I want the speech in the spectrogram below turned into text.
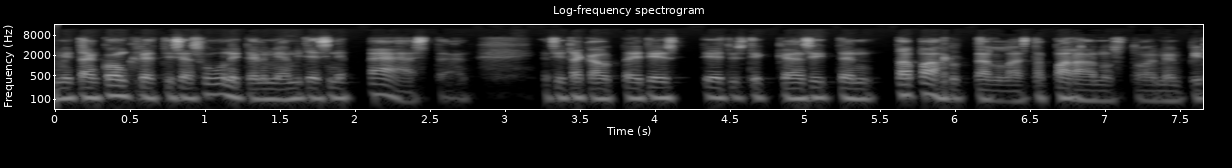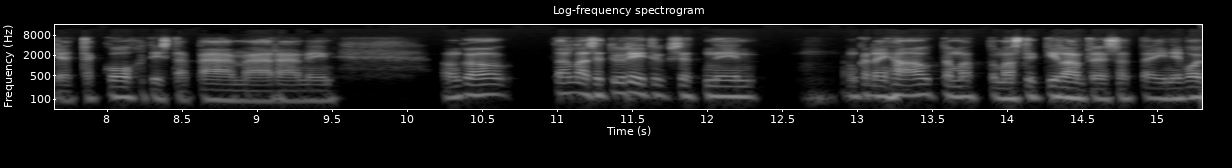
mitään konkreettisia suunnitelmia, miten sinne päästään. Ja sitä kautta ei tietystikään sitten tapahdu tällaista parannustoimenpidettä kohti sitä päämäärää, niin onko tällaiset yritykset, niin onko ne ihan auttamattomasti tilanteessa, että ei ne voi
